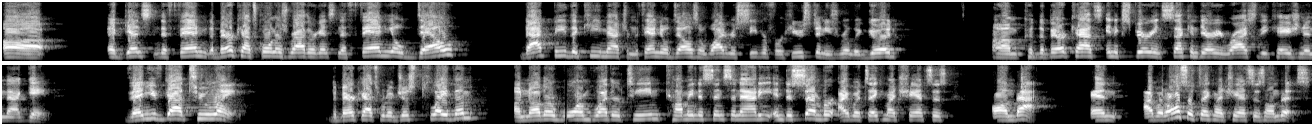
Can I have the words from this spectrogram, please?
uh, against Nathan, the Bearcats corners rather against Nathaniel Dell. That be the key matchup. Nathaniel Dell is a wide receiver for Houston. He's really good. Um, could the Bearcats' inexperienced secondary rise to the occasion in that game? Then you've got Tulane. The Bearcats would have just played them. Another warm weather team coming to Cincinnati in December. I would take my chances on that. And I would also take my chances on this.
